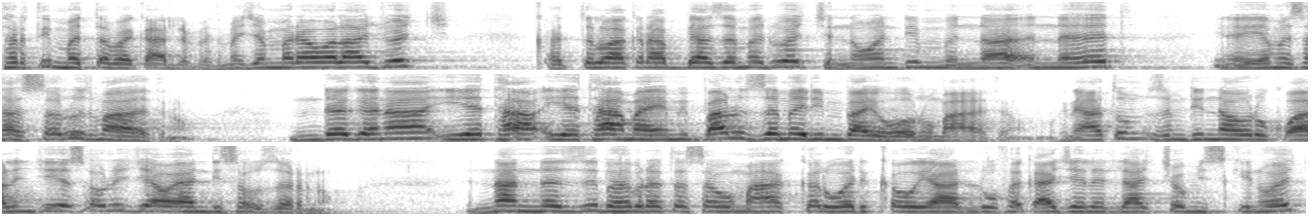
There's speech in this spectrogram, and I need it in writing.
ተርቲብ መጠበቅ አለበት። መጀመሪያ ወላጆች ቀጥሎ አቅራቢያ ዘመዶች እነ ወንድም እነ የመሳሰሉት ማለት ነው። እንደገና የታማ የሚባሉት ዘመድም ባይሆኑ ማለት ነው። ምክንያቱም ዝምድናው ርቋል እንጂ የሰው ልጅ ያው የአንድ ሰው ዘር ነው። እና እነዚህ በህብረተሰቡ መካከል ወድቀው ያሉ ፈቃጅ የሌላቸው ምስኪኖች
